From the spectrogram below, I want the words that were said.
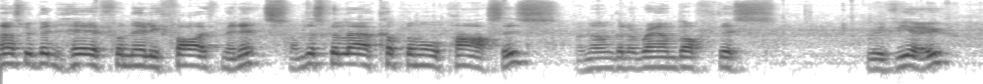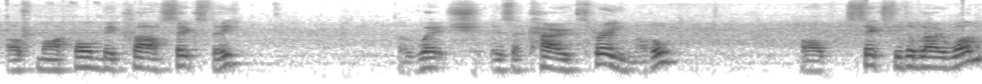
And as we've been here for nearly five minutes, I'm just going to allow a couple more passes and then I'm going to round off this review of my Hornby Class 60 of which is a code 3 model of 60001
